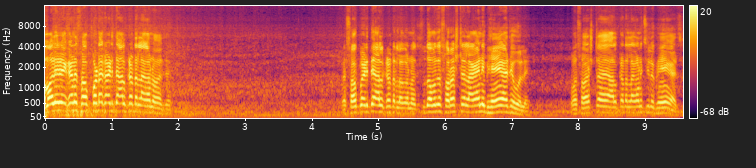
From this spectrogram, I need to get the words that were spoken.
আমাদের এখানে সব কটা গাড়িতে আলকাটা লাগানো আছে। সব গাড়িতে আলকাটা লাগানো আছে। শুধু আমাদের সরসটা লাগানি ভেঙে গেছে বলে। আমার সরসটা আলকাটা লাগানো ছিল, ভেঙে গেছে।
